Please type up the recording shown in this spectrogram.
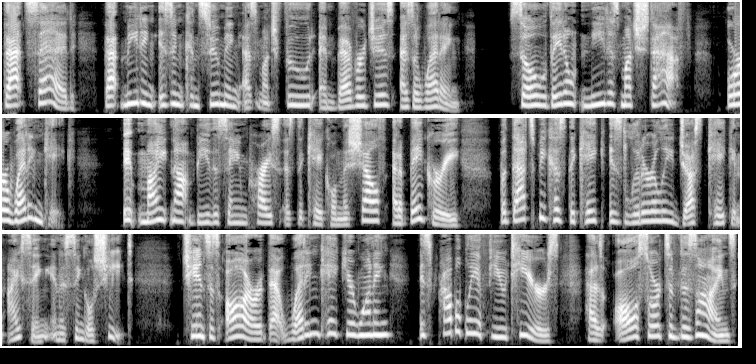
That said, that meeting isn't consuming as much food and beverages as a wedding, so they don't need as much staff or a wedding cake. It might not be the same price as the cake on the shelf at a bakery, but that's because the cake is literally just cake and icing in a single sheet. Chances are that wedding cake you're wanting is probably a few tiers, has all sorts of designs,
